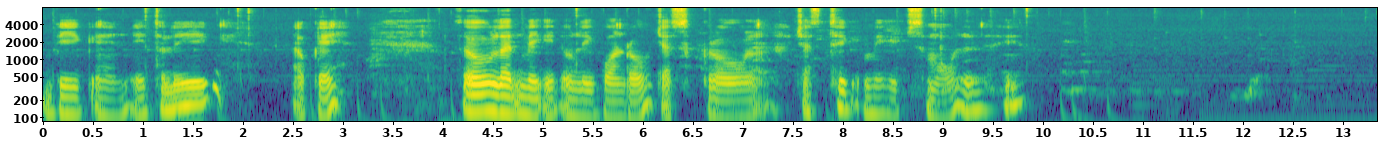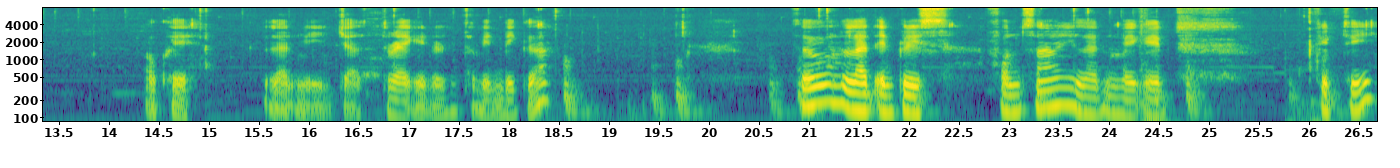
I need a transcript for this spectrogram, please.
big and italic okay so let's make it only one row. Just scroll just take make it small here. Okay let me just drag it a little bit bigger. So let's increase font size. Let's make it 50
